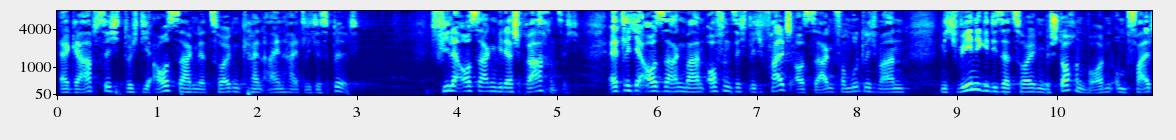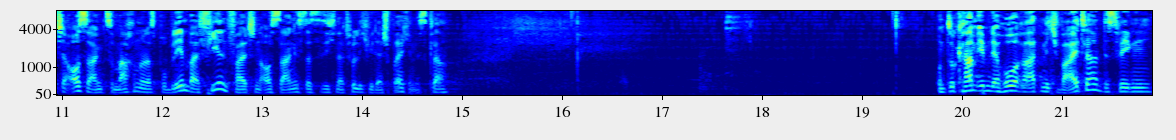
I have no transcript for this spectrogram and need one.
ergab sich durch die Aussagen der Zeugen kein einheitliches Bild. Viele Aussagen widersprachen sich. Etliche Aussagen waren offensichtlich Falschaussagen. Vermutlich waren nicht wenige dieser Zeugen bestochen worden, um falsche Aussagen zu machen. Und das Problem bei vielen falschen Aussagen ist, dass sie sich natürlich widersprechen, ist klar. Und so kam eben der Hohe Rat nicht weiter, deswegen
